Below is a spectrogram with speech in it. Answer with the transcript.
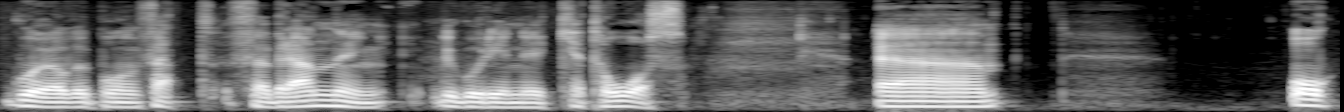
gå över på en fettförbränning. Du går in i ketos. Eh, och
